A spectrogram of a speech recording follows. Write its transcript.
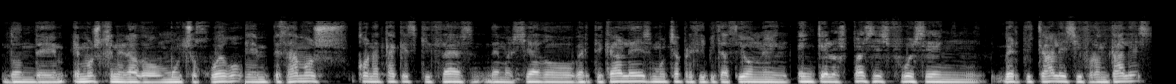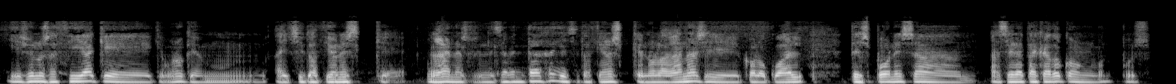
donde hemos generado mucho juego. Empezamos con ataques quizás demasiado verticales, mucha precipitación en, en, que los pases fuesen verticales y frontales y eso nos hacía que, bueno, que um, hay situaciones que ganas en esa ventaja y hay situaciones que no la ganas y con lo cual te expones a, a ser atacado con, pues,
